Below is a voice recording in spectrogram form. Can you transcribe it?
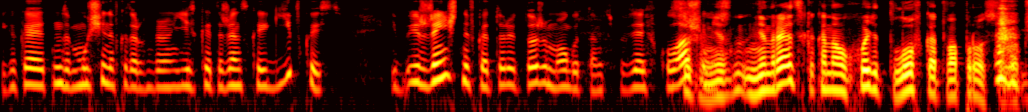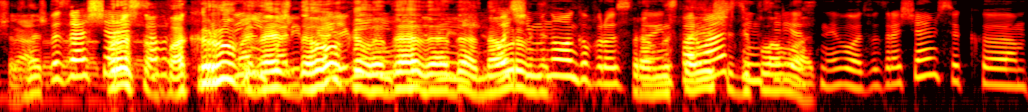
и какая-то, ну, мужчины, в которых, например, есть какая-то женская гибкость, и, и женщины, в которые тоже могут там, типа, взять в кулак. Слушай, мне, мне нравится, как она уходит ловко от вопроса вообще. Знаешь, просто вокруг, знаешь, да около, да, да, да, Извините, на Очень много просто информации интересной. Вот. Возвращаемся к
